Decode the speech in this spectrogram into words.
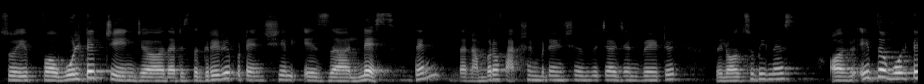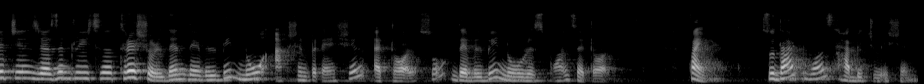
So, if uh, voltage change uh, that is the graded potential is uh, less then the number of action potentials which are generated will also be less or if the voltage change does not reach the threshold then there will be no action potential at all. So, there will be no response at all. Fine. So, that was habituation.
